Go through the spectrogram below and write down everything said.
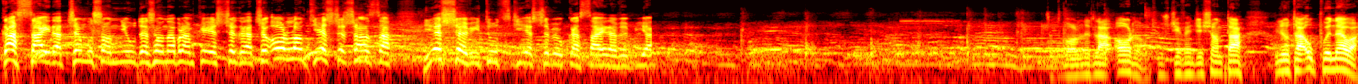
Kasajra. Czemuż on nie uderzał na bramkę jeszcze gracze? Orląd, jeszcze szansa. Jeszcze Witucki, jeszcze był Kasajra. Wybija. Wolny dla Orląd. Już 90 minuta upłynęła.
